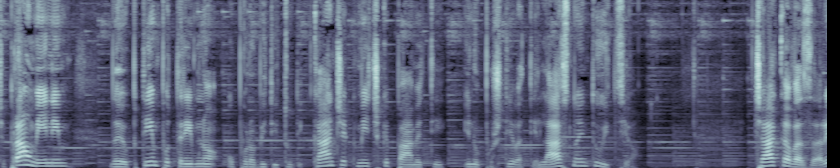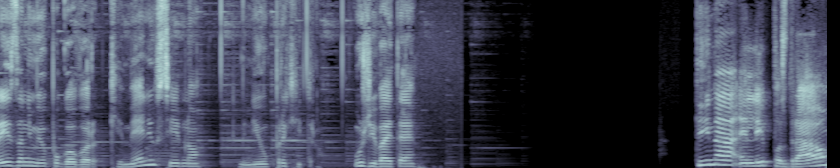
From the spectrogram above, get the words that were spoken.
Čeprav menim, da je ob tem potrebno uporabiti tudi kanček mečke pameti in upoštevati lastno intuicijo. Čaka vas za res zanimiv pogovor, ki je meni osebno minil prehitro. Uživajte! Tina, en lep pozdrav.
